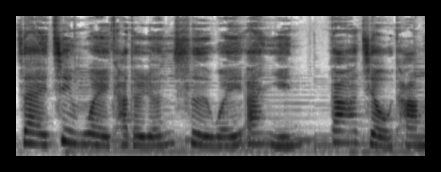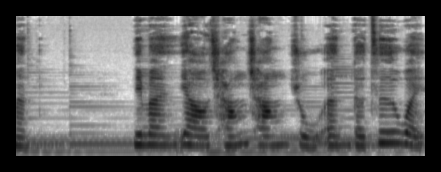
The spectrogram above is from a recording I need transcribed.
在敬畏他的人四围安营，搭救他们。你们要尝尝主恩的滋味，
